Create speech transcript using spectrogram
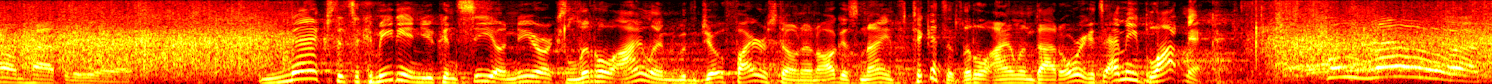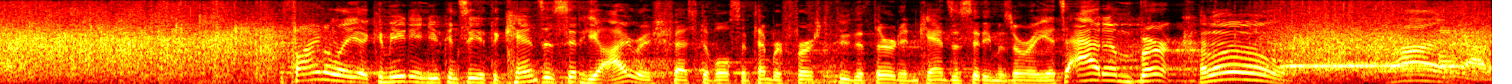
I'm happy to hear it. Next, it's a comedian you can see on New York's Little Island with Joe Firestone on August 9th. Tickets at littleisland.org. It's Emmy Blotnick. Finally, a comedian you can see at the Kansas City Irish Festival, September 1st through the 3rd in Kansas City, Missouri. It's Adam Burke. Hello. Hi. Hi,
